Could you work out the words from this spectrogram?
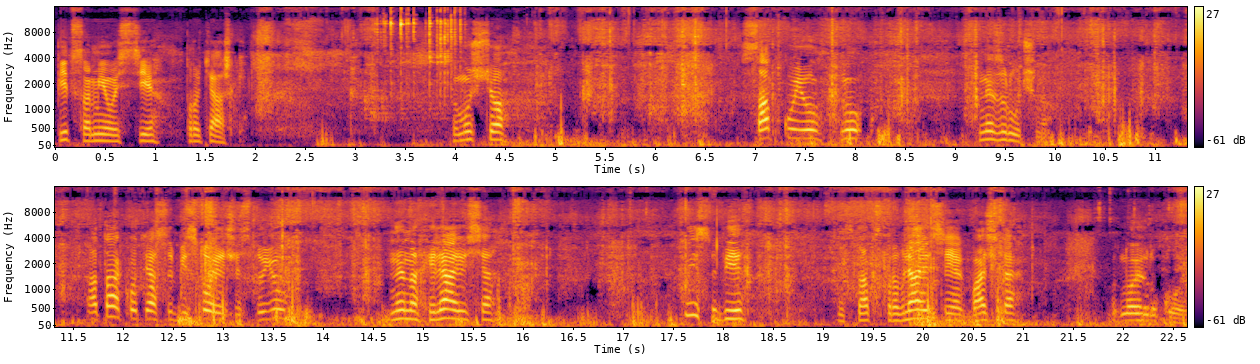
під самі ось ці протяжки. Тому що сапкою ну, незручно. А так от я собі стоячи стою, не нахиляюся і собі ось так справляюся, як бачите, одною рукою.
